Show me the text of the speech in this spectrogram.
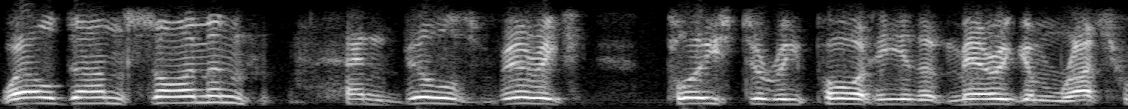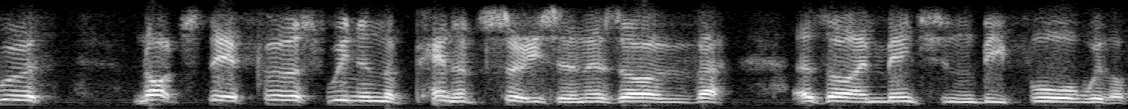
well done, Simon. And Bill's very pleased to report here that Merrigum Rushworth notched their first win in the pennant season, as I've uh, as I mentioned before, with a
